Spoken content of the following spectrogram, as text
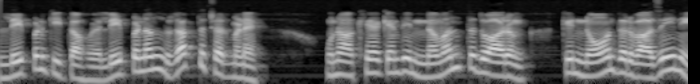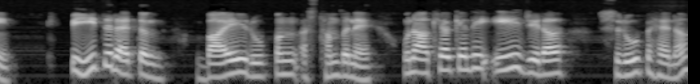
ਲੇਪਨ ਕੀਤਾ ਹੋਇਆ ਲੇਪਨੰ ਰਕਤ ਚਰਮਣੈ। ਉਹਨਾਂ ਆਖਿਆ, ਕਹਿੰਦੇ, ਨਵੰਤ ਦਵਾਰੰ ਕਿ ਨੌ ਦਰਵਾਜ਼ੇ ਨੇ, ਭੀਤ ਰਹਿਤੰ ਬਾਏ ਰੂਪੰ ਅਸਥੰਭ ਨੇ ਉਹਨਾਂ ਆਖਿਆ, ਕਹਿੰਦੇ, ਇਹ ਜਿਹੜਾ ਸਰੂਪ ਹੈ ਨਾ,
